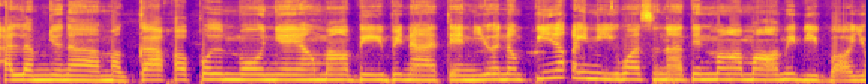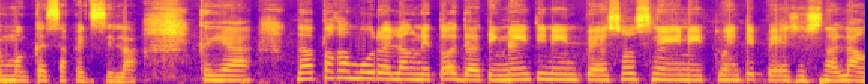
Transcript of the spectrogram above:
Alam nyo na magkakapulmonya yung mga baby natin. Yun ang pinaka-iniiwasan natin mga mommy, di ba? Yung magkasakit sila. Kaya napakamura lang nito. Dating 99 pesos, ngayon ay 20 pesos na lang.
